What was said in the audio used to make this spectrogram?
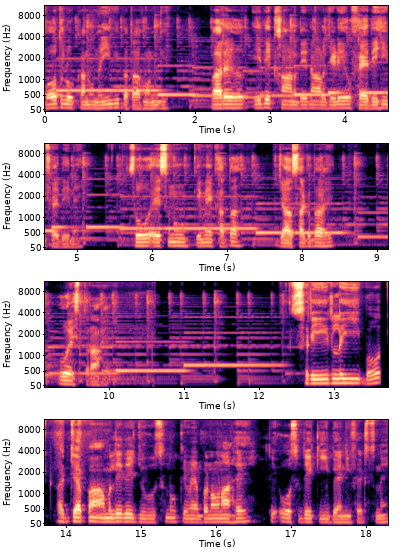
ਬਹੁਤ ਲੋਕਾਂ ਨੂੰ ਨਹੀਂ ਵੀ ਪਤਾ ਹੋਣਗੇ, ਪਰ ਇਹਦੇ ਖਾਣ ਦੇ ਨਾਲ ਜਿਹੜੇ ਉਹ ਫਾਇਦੇ ਹੀ ਫਾਇਦੇ ਨੇ। ਸੋ ਇਸ ਨੂੰ ਕਿਵੇਂ ਖਾਧਾ ਜਾ ਸਕਦਾ ਹੈ, ਉਹ ਇਸ ਤਰ੍ਹਾਂ ਹੈ। ਸਰੀਰ ਲਈ ਬਹੁਤ, ਅੱਜ ਆਪਾਂ ਆਮਲੇ ਦੇ ਜੂਸ ਨੂੰ ਕਿਵੇਂ ਬਣਾਉਣਾ ਹੈ ਤੇ ਉਸ ਦੇ ਕੀ ਬੈਨੀਫਿਟਸ ਨੇ,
